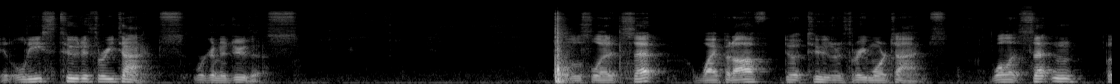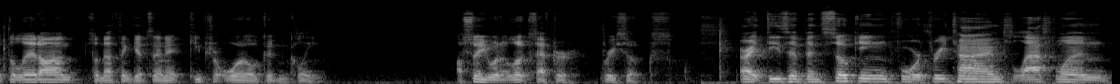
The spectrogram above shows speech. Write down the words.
at least two to three times. We're gonna do this. We'll just let it set, wipe it off, do it two or three more times. While it's setting, put the lid on so nothing gets in it. Keeps your oil good and clean. I'll show you what it looks after three soaks. All right, these have been soaking for three times. Last one,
